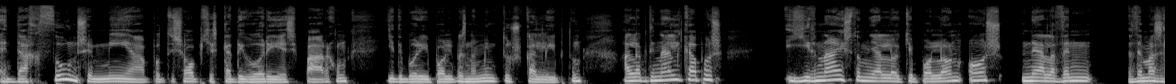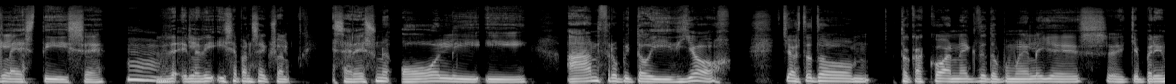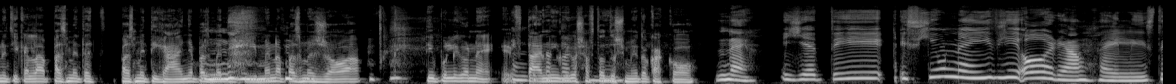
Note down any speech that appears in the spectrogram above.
ενταχθούν σε μία από τις όποιες κατηγορίες υπάρχουν, γιατί μπορεί οι υπόλοιπες να μην τους καλύπτουν, αλλά από την άλλη κάπως γυρνάει στο μυαλό και πολλών ως «ναι, αλλά δεν, δεν μας λες τι είσαι». δηλαδή είσαι pansexual. Σε αρέσουν όλοι οι άνθρωποι το ίδιο; Και αυτό το, το κακό ανέκδοτο που μου έλεγες ε, και πριν ότι καλά πας με, τα, πας με τηγάνια, πας με αντικείμενα, πας με ζώα. Τύπου λίγο ναι, φτάνει λίγο σε αυτό το ναι. σημείο το κακό. Ναι, γιατί ισχύουν οι ίδιοι όροι, αν θέλεις,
